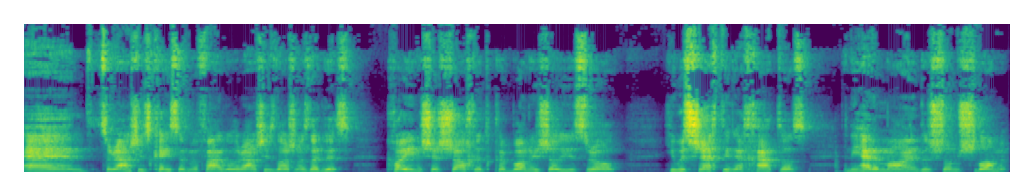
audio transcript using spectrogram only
and so Rashi's case of Mefagel, Rashi's lashon is like this: Koyin sheshachit karboni shel Yisrael. He was shechting a chatos, and he had in mind the shum shlomim.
